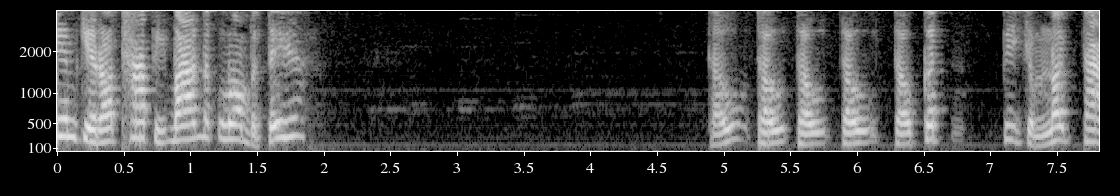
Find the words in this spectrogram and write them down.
នាមជារដ្ឋាភិបាលដឹកនាំប្រទេសត្រូវត្រូវត្រូវត្រូវត្រូវគិតពីចំណុចថា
